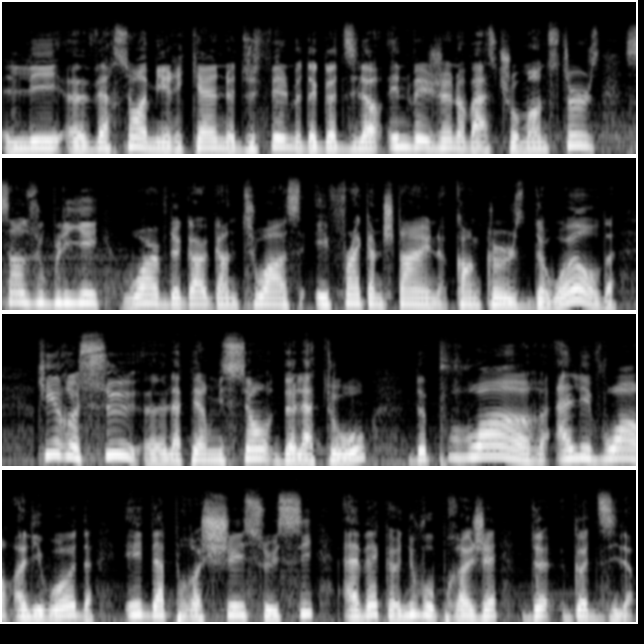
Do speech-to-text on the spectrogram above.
les euh, versions américaines du film de Godzilla Invasion of Astro Monsters, sans oublier War of the Gargantuas et Frankenstein Conquers the World, qui reçut euh, la permission de la Toho de pouvoir aller voir Hollywood et d'approcher ceux-ci avec un nouveau projet de Godzilla.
